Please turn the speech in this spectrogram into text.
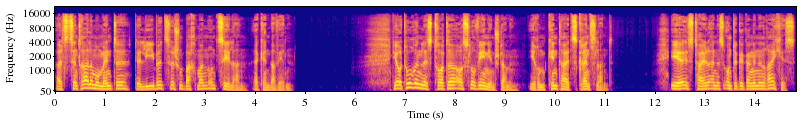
als zentrale Momente der Liebe zwischen Bachmann und Celan erkennbar werden. Die Autorin lässt Trotter aus Slowenien stammen, ihrem Kindheitsgrenzland. Er ist Teil eines untergegangenen Reiches,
